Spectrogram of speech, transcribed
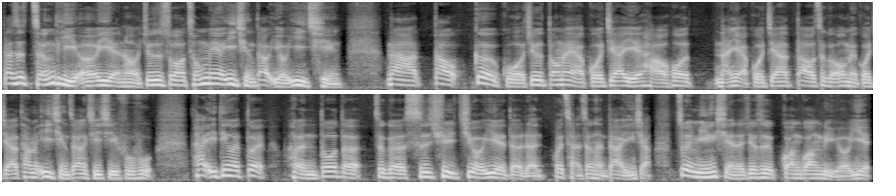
但是整体而言哦，就是说从没有疫情到有疫情，那到各国就是东南亚国家也好，或南亚国家到这个欧美国家，他们疫情这样起起伏伏，它一定会对很多的这个失去就业的人会产生很大影响。最明显的就是观光旅游业，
